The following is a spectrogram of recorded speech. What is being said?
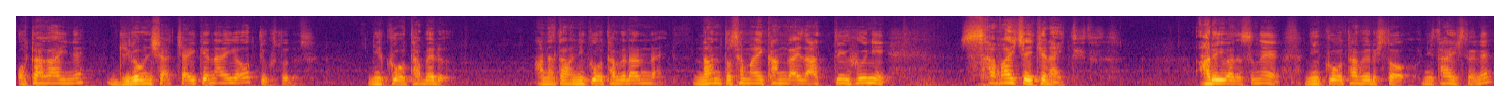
お互いね議論し合っちゃいけないよということです。肉を食べる。あなたは肉を食べられない。なんと狭い考えだっていうふうに裁いちゃいけないということです。あるいはですね肉を食べる人に対してね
